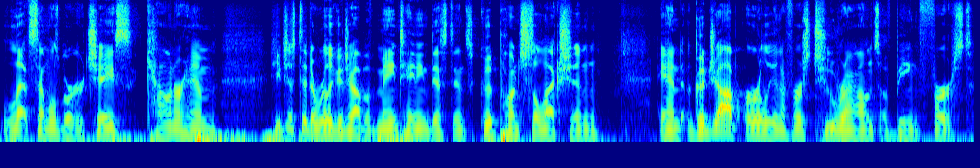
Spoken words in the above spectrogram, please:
let Semelsberger chase, counter him. He just did a really good job of maintaining distance, good punch selection, and a good job early in the first two rounds of being first.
